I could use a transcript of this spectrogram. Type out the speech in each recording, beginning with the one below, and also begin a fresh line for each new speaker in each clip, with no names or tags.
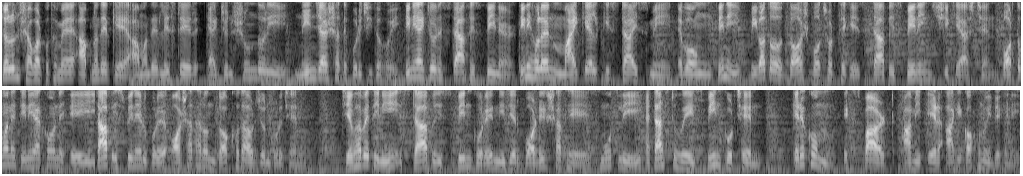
চলুন, সবার প্রথমে আপনাদেরকে আমাদের লিস্টের একজন সুন্দরী নিনজার সাথে পরিচিত হই। তিনি একজন স্টাফ স্পিনার তিনি হলেন মাইকেল কিস্টা স্মিথ এবং তিনি বিগত দশ বছর থেকে স্টাফ স্পিনিং শিখে আসছেন। বর্তমানে তিনি এখন এই স্টাফ স্পিনের উপরে অসাধারণ দক্ষতা অর্জন করেছেন। যেভাবে তিনি স্টাফ স্পিন করে নিজের বডির সাথে স্মুথলি অ্যাটাচড হয়ে স্পিন করছেন এরকম এক্সপার্ট আমি এর আগে কখনোই দেখিনি।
